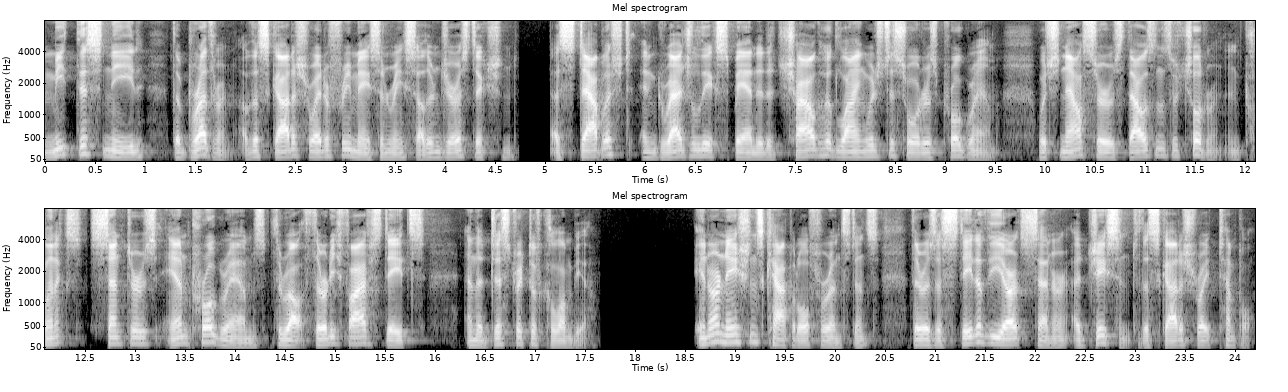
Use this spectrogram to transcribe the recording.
meet this need, the Brethren of the Scottish Rite of Freemasonry Southern Jurisdiction established and gradually expanded a childhood language disorders program which now serves thousands of children in clinics, centers, and programs throughout 35 states and the District of Columbia. In our nation's capital, for instance, there is a state of the art center adjacent to the Scottish Rite Temple.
